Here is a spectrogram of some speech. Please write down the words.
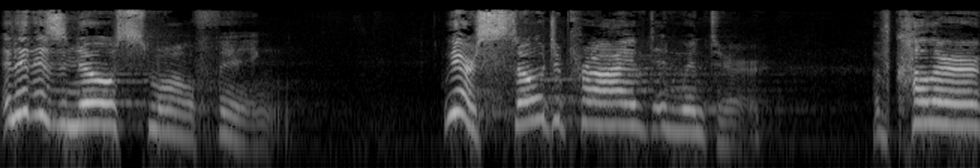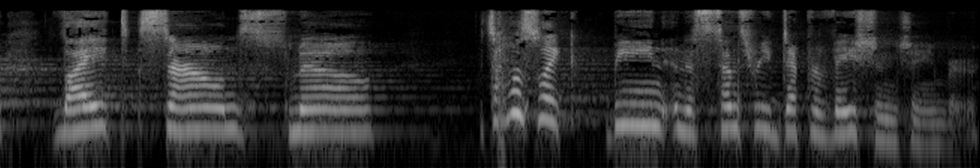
and it is no small thing. We are so deprived in winter of color, light, sound, smell. It's almost like being in a sensory deprivation chamber.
